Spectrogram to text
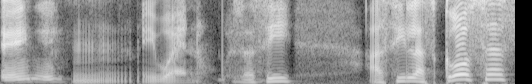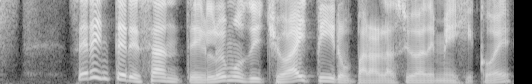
Mm, y bueno, pues así, así las cosas. Será interesante, lo hemos dicho, hay tiro para la Ciudad de México, ¿eh?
